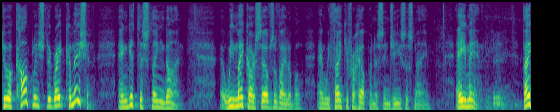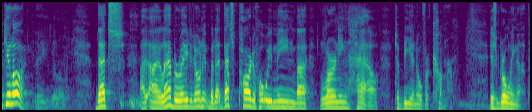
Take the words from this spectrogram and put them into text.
to accomplish the Great Commission and get this thing done. Uh, we make ourselves available and we thank you for helping us in Jesus' name. Amen. Amen. Thank you, Lord. Thank you, Lord. That's, I, I elaborated on it, but that's part of what we mean by learning how to be an overcomer, is growing up.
